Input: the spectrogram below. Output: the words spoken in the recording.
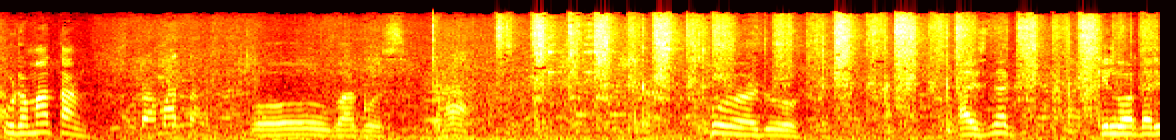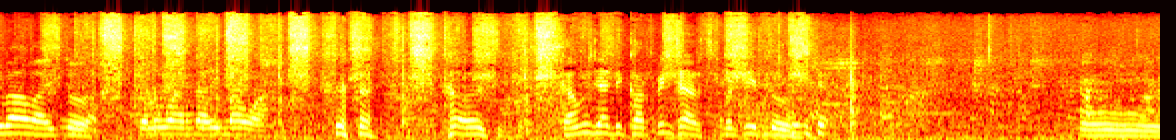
udah matang. udah matang Oh bagus. nah Waduh. Aisnya keluar dari bawah itu. keluar dari bawah Oh, Kamu jadi carpenter seperti itu. Oh,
